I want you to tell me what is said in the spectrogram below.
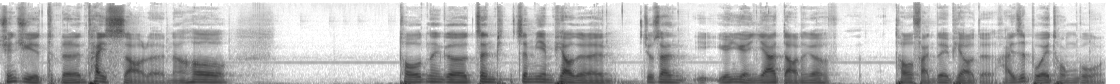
选举的人太少了，然后投那个正正面票的人，就算远远压倒那个投反对票的，还是不会通过。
